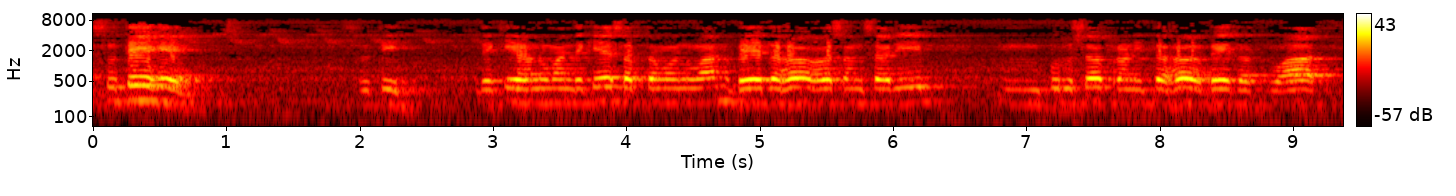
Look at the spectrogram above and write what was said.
श्रुते है। श्रुति। देखिए अनुमान देखिए, सप्तम अनुमान भेद असंसारी पुरुष प्रणीत वेदत्वात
